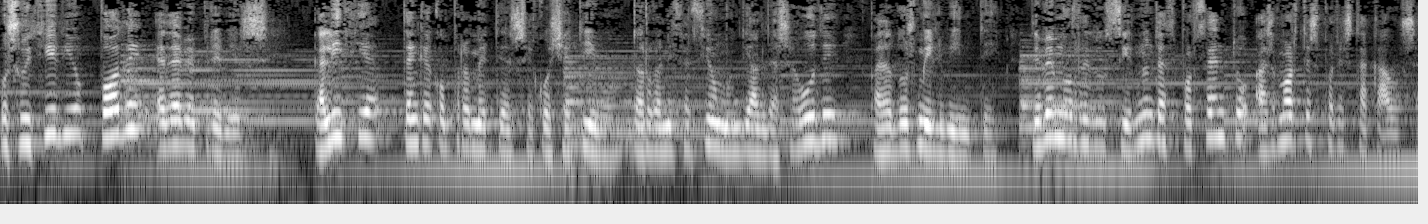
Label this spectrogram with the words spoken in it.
O suicidio pode e debe preverse. Galicia ten que comprometerse co objetivo da Organización Mundial da Saúde para 2020. Debemos reducir nun 10% as mortes por esta causa.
